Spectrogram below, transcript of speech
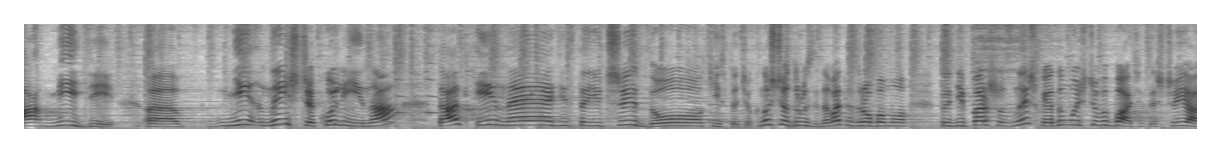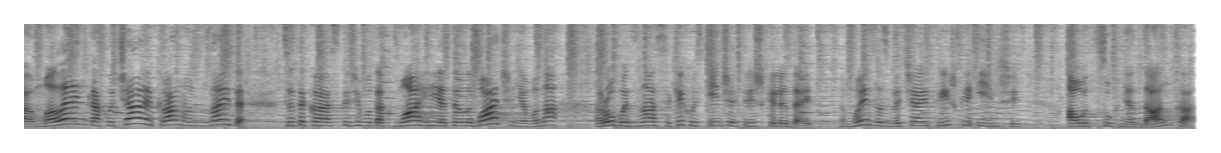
а міді, е, ні, нижче коліна, так, і не дістаючи до кісточок. Ну що, друзі, давайте зробимо тоді першу знижку. Я думаю, що ви бачите, що я маленька, хоча екран, ви знаєте, це така, скажімо так, магія телебачення, вона робить з нас якихось інших трішки людей. Ми зазвичай трішки інші. А от сукня Данка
